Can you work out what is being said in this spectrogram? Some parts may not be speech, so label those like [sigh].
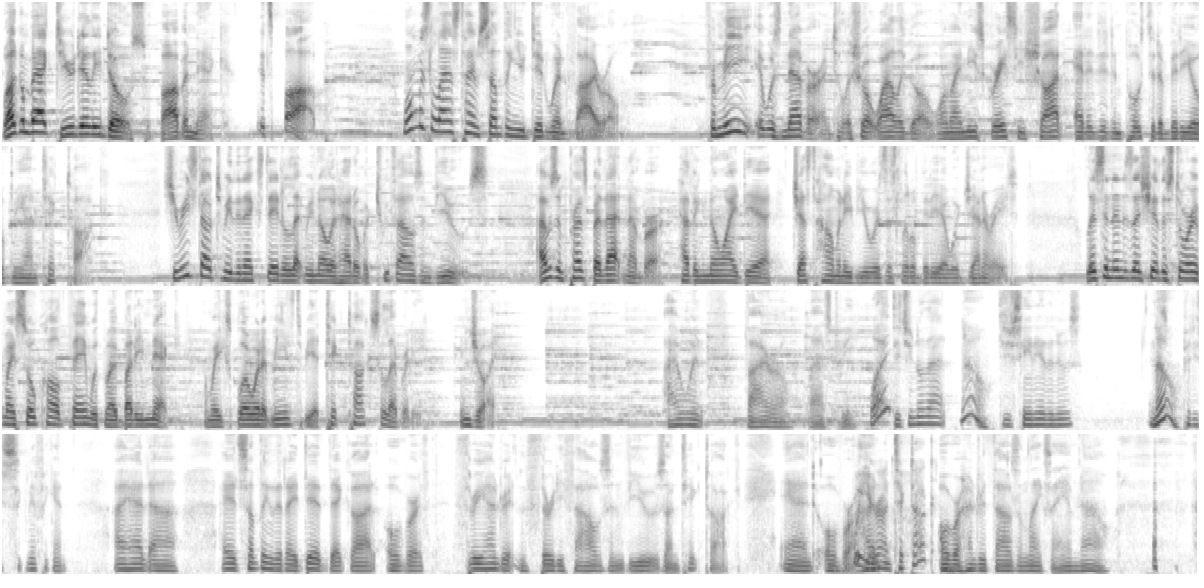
Welcome back to your daily dose with Bob and Nick. It's Bob. When was the last time something you did went viral? For me, it was never until a short while ago when my niece Gracie shot, edited, and posted a video of me on TikTok. She reached out to me the next day to let me know it had over 2,000 views. I was impressed by that number, having no idea just how many viewers this little video would generate. Listen in as I share the story of my so called fame with my buddy Nick, and we explore what it means to be a TikTok celebrity. Enjoy. I went viral last week. What? Did you know that? No. Did you see any of the news? It's No. pretty significant. I had uh, I had something that I did that got over three hundred and thirty thousand views on TikTok, and over Wait, you're on TikTok? over hundred thousand likes. I am now. [laughs]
